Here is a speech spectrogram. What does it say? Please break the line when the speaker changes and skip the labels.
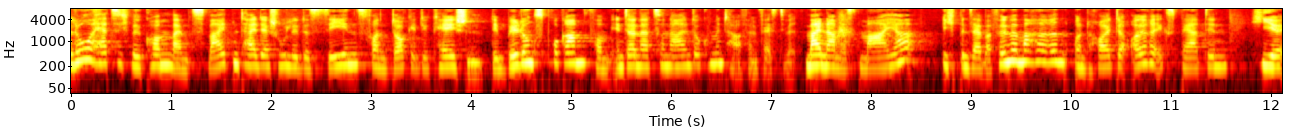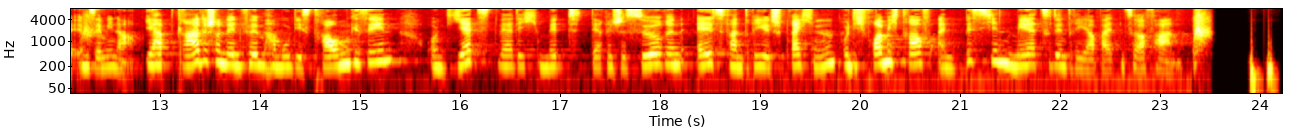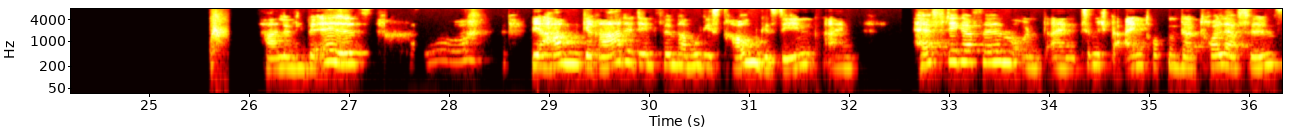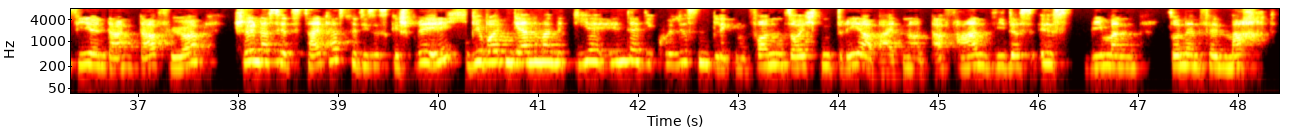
Hallo, herzlich willkommen beim zweiten Teil der Schule des Sehens von Dog Education, dem Bildungsprogramm vom Internationalen Dokumentarfilmfestival. Mein Name ist Maja, ich bin selber Filmemacherin und heute eure Expertin hier im Seminar. Ihr habt gerade schon den Film Hamoudis Traum gesehen und jetzt werde ich mit der Regisseurin Els van Driel sprechen und ich freue mich drauf, ein bisschen mehr zu den Dreharbeiten zu erfahren. Hallo, liebe Els. Hallo. Wir haben gerade den Film Hamoudis Traum gesehen, ein heftiger Film und ein ziemlich beeindruckender, toller Film. Vielen Dank dafür. Schön, dass du jetzt Zeit hast für dieses Gespräch. Wir wollten gerne mal mit dir hinter die Kulissen blicken von solchen Dreharbeiten und erfahren, wie das ist, wie man so einen Film macht.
